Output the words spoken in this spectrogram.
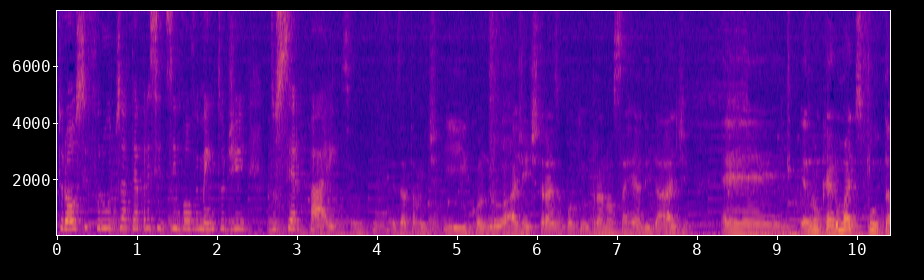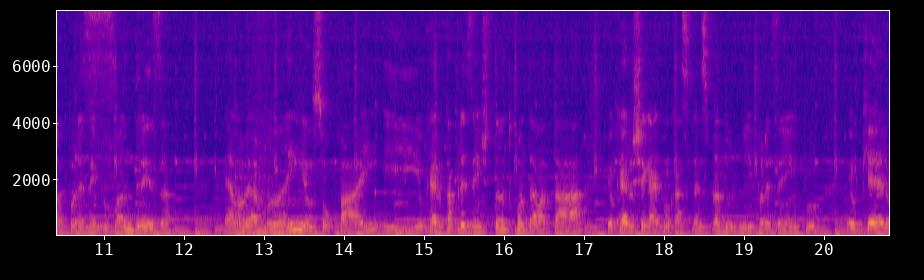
trouxe frutos até para esse desenvolvimento de do ser pai. Sim, né? exatamente. E quando a gente traz um pouquinho para nossa realidade, é, eu não quero uma disputa, por exemplo, com a Andresa. Ela é a mãe, eu sou pai e eu quero estar presente tanto quanto ela tá. Eu quero chegar e colocar as crianças para dormir, por exemplo. Eu quero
